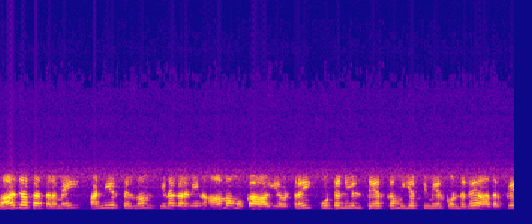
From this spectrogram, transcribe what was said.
பாஜக தலைமை பன்னீர்செல்வம் தினகரனின் அமமுக ஆகியவற்றை கூட்டணியில் சேர்க்க முயற்சி மேற்கொண்டது. அதற்கு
